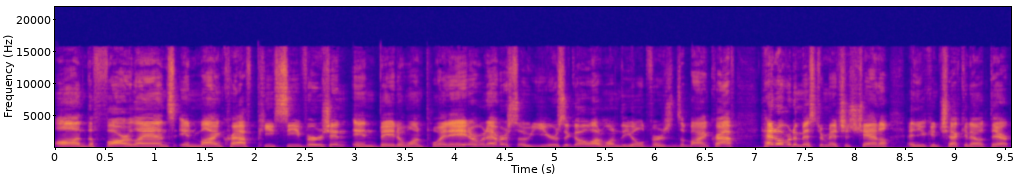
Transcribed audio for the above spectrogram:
on the Farlands in Minecraft PC version in beta 1.8 or whatever. So, years ago on one of the old versions of Minecraft. Head over to Mr. Mitch's channel and you can check it out there.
